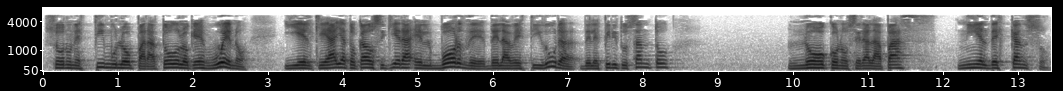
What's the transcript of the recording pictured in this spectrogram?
son un estímulo para todo lo que es bueno, y el que haya tocado siquiera el borde de la vestidura del Espíritu Santo, no conocerá la paz ni el descanso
